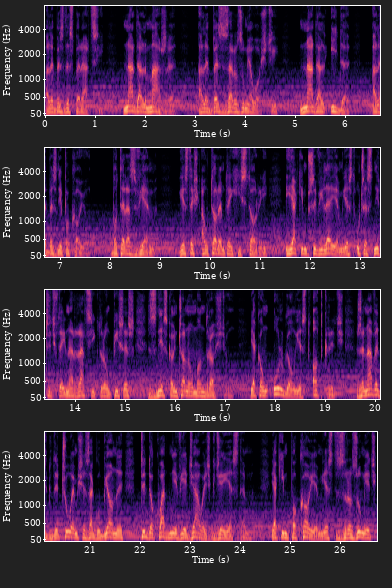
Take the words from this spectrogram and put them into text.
ale bez desperacji. Nadal marzę, ale bez zarozumiałości. Nadal idę, ale bez niepokoju. Bo teraz wiem, jesteś autorem tej historii i jakim przywilejem jest uczestniczyć w tej narracji, którą piszesz z nieskończoną mądrością. Jaką ulgą jest odkryć, że nawet gdy czułem się zagubiony, Ty dokładnie wiedziałeś, gdzie jestem. Jakim pokojem jest zrozumieć,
